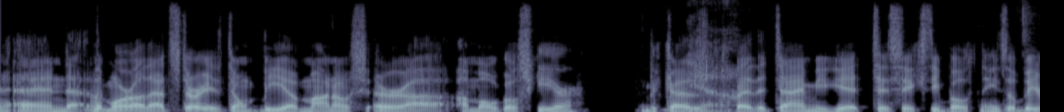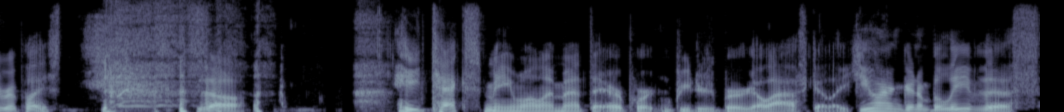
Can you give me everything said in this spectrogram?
and uh, the moral of that story is don't be a mono or a, a mogul skier because Yeah. by the time you get to sixty, both knees will be replaced. so he texts me while I'm at the airport in Petersburg, Alaska, like, "You aren't going to believe this.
